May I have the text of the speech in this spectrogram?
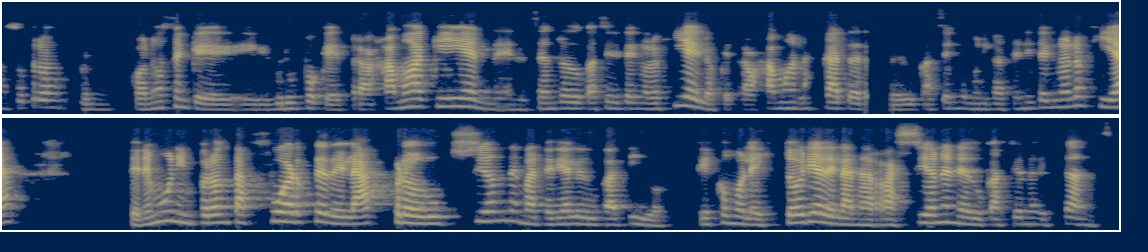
nosotros conocen que el grupo que trabajamos aquí en, el Centro de Educación y Tecnología y los que trabajamos en las cátedras de Educación, Comunicación y Tecnología, tenemos una impronta fuerte de la producción de material educativo, que es como la historia de la narración en educación a distancia.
